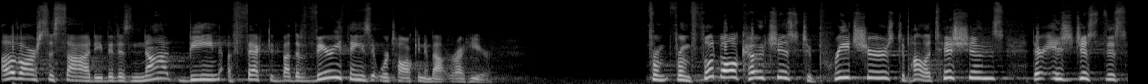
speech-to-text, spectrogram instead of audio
of our society that is not being affected by the very things that we're talking about right here. From, from football coaches to preachers to politicians, there is just this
